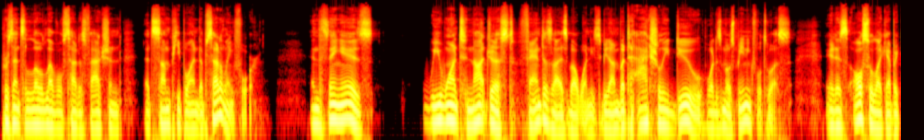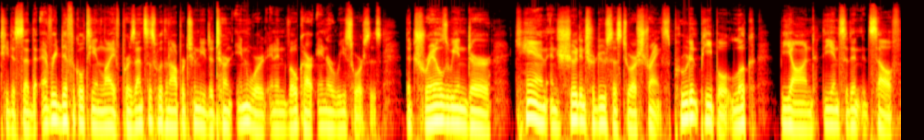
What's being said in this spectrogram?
presents a low level of satisfaction that some people end up settling for. And the thing is, we want to not just fantasize about what needs to be done, but to actually do what is most meaningful to us. It is also like Epictetus said that every difficulty in life presents us with an opportunity to turn inward and invoke our inner resources. The trails we endure can and should introduce us to our strengths. Prudent people look beyond the incident itself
